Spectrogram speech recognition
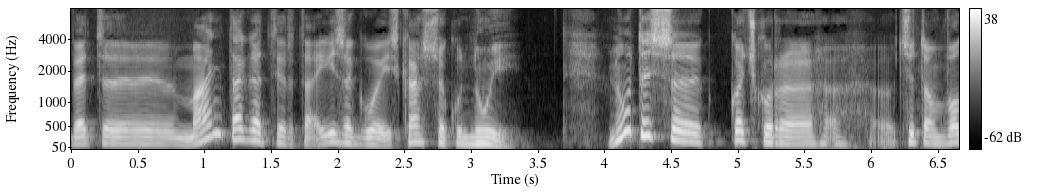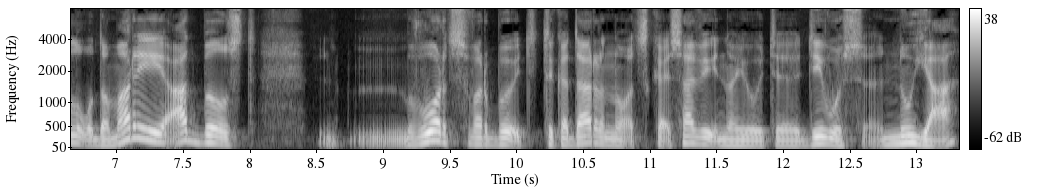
bet man tagad ir tā izagojis, kas saku, nui. Nu, tas kaut kur citam valodam arī atbilst. Vārds var būt tikai daranots, kā savienojot divus nu jā.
